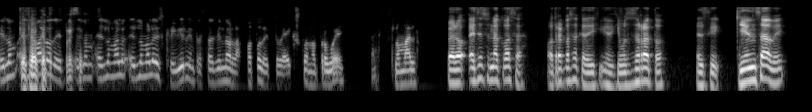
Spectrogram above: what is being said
es lo, malo de, es, lo, malo, es lo malo de escribir mientras estás viendo la foto de tu ex con otro güey. Es lo malo. Pero esa es una cosa. Otra cosa que, dijimos hace rato es que quién sabe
